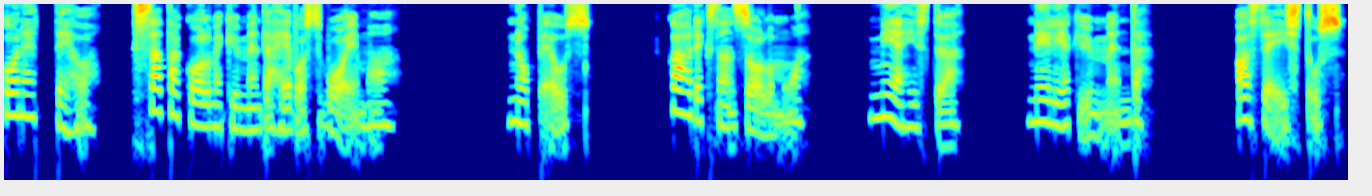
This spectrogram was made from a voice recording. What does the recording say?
Koneteho 130 hevosvoimaa. Nopeus 8 solmua. Miehistöä 40. Aseistus.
